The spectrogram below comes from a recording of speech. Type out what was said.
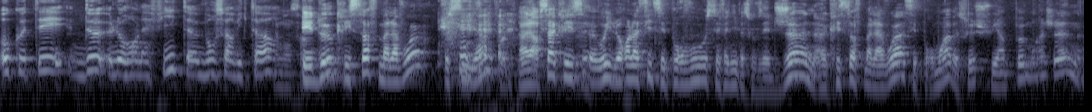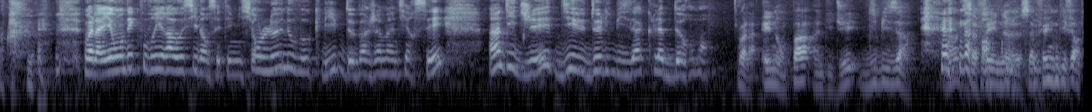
aux côtés de Laurent Lafitte. Bonsoir Victor. Et de Christophe Malavoie aussi. Hein. Alors ça, Chris, euh, oui, Laurent Lafitte, c'est pour vous, Stéphanie, parce que vous êtes jeune. Euh, Christophe Malavoie, c'est pour moi, parce que je suis un peu moins jeune. voilà, et on découvrira aussi dans cette émission le nouveau clip de Benjamin Tiercé, un DJ de l'Ibiza Club de Rouen. Voilà, et non pas un DJ d'Ibiza. Hein, ça, fait une, ça fait une différence.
